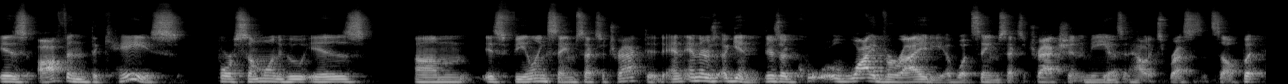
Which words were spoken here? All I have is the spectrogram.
is often the case for someone who is um, is feeling same sex attracted, and and there's again there's a wide variety of what same sex attraction means Yeah. and how it expresses itself. But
